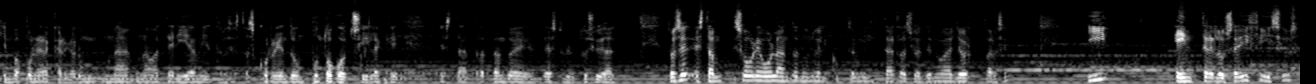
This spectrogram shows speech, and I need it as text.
¿quién va a poner a cargar un- una, una batería mientras estás corriendo un puto Godzilla que está tratando de, de destruir tu ciudad? Entonces están sobrevolando en un helicóptero militar la ciudad de Nueva York, parce, y entre los edificios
